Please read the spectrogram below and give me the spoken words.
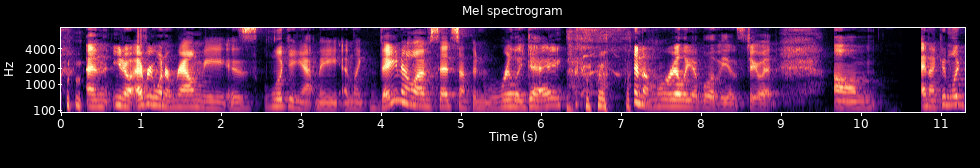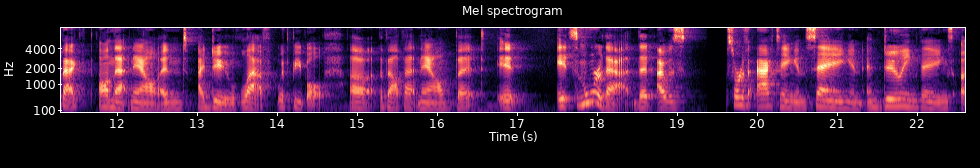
and, you know, everyone around me is looking at me and like they know I've said something really gay and I'm really oblivious to it. Um, and I can look back on that now, and I do laugh with people uh, about that now. But it it's more that that I was sort of acting and saying and, and doing things uh,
